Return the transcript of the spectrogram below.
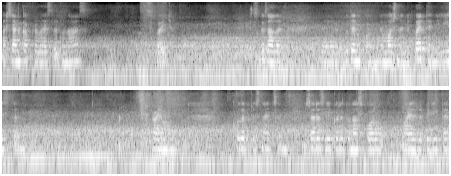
Арсенка привезли до нас. Спить. Сказали, е, будинку не можна ні пити, ні їсти. Чекаємо, коли проснеться. Зараз лікар до нас скоро має вже підійти.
